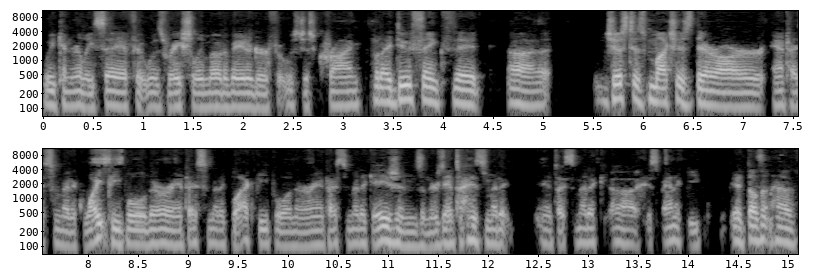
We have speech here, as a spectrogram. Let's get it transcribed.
we can really say if it was racially motivated or if it was just crime. But I do think that uh, just as much as there are anti-Semitic white people, there are anti-Semitic black people, and there are anti-Semitic Asians, and there's anti-Semitic anti-Semitic uh, Hispanic people. It doesn't have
